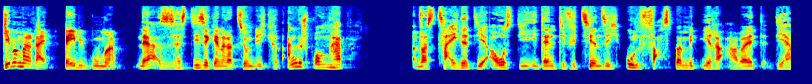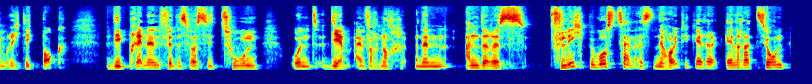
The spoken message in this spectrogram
Gehen wir mal rein. Babyboomer. Ja, also das heißt, diese Generation, die ich gerade angesprochen habe, was zeichnet die aus? Die identifizieren sich unfassbar mit ihrer Arbeit, die haben richtig Bock, die brennen für das, was sie tun und die haben einfach noch ein anderes Pflichtbewusstsein als eine heutige Generation.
